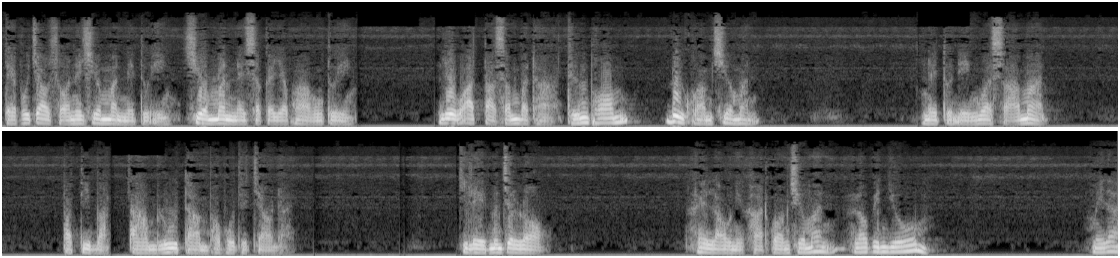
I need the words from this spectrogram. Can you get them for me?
แต่พระเจ้าสอนให้เชื่อมั่นในตัวเอง เชื่อมั่นในศักยภาพของตัวเอง เรียกว่าอัตตาสัมปทาถึงพร้อมด้วยความเชื่อมั่น ในตนเองว่าสามารถปฏิบัติตามรู้ตามพระพุทธเจ้าได้ กิเลสมันจะหลอก ให้เราเนี่ยขาดความเชื่อมั่น เราเป็นโยม ไม่ได้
